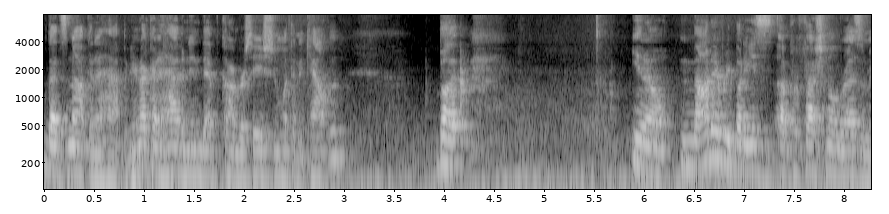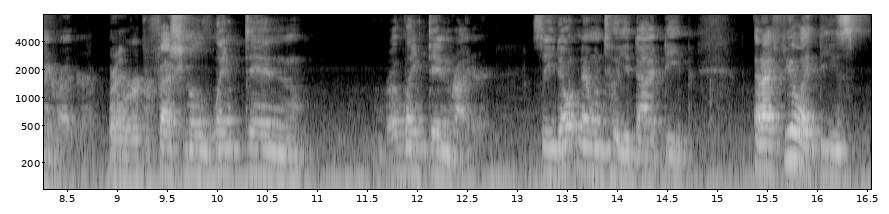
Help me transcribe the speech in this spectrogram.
that's not going to happen. You're not going to have an in-depth conversation with an accountant. But you know, not everybody's a professional resume writer Right. or a professional LinkedIn a LinkedIn writer. So you don't know until you dive deep. And I feel like these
